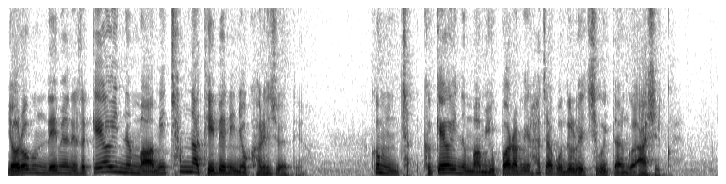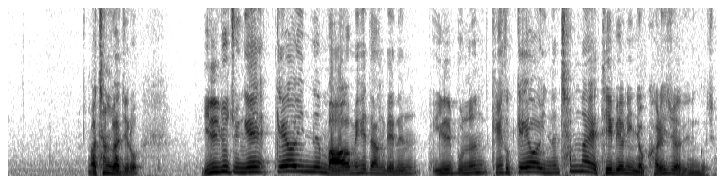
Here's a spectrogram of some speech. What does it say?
여러분 내면에서 깨어 있는 마음이 참나 대변인 역할을 해줘야 돼요. 그럼 그 깨어 있는 마음이 육바람일 하자고 늘 외치고 있다는 걸 아실 거예요. 마찬가지로 인류 중에 깨어있는 마음에 해당되는 일부는 계속 깨어있는 참나의 대변인 역할을 해줘야 되는 거죠.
